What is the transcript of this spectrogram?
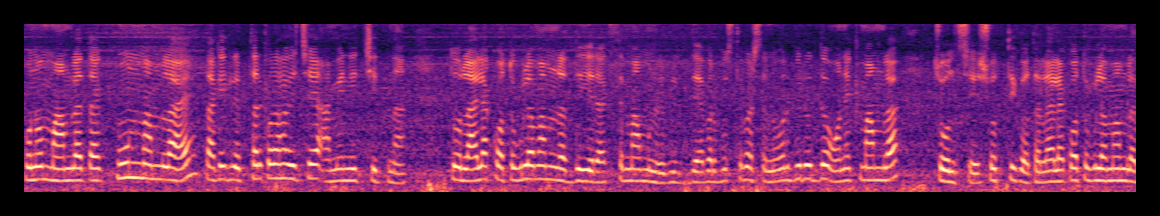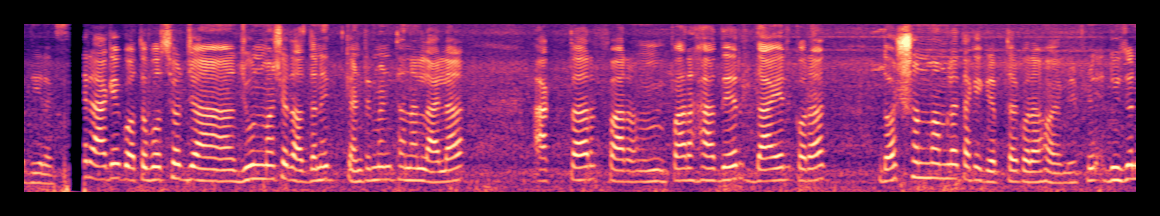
কোনো মামলা তা কোন মামলায় তাকে গ্রেপ্তার করা হয়েছে আমি নিশ্চিত না। তো লায়লা কতগুলো মামলা দিয়ে রাখছে মামুনের বিরুদ্ধে আবার বুঝতে পারছেন, ওর বিরুদ্ধে অনেক মামলা চলছে। সত্যি কথা, লায়লা কতগুলো মামলা দিয়ে রাখছে? এর আগে গত বছর জুন মাসে রাজধানীর ক্যান্টনমেন্ট থানার লায়লা আক্তার ফারহাদের দায়ের করা দর্শন মামলায় তাকে গ্রেপ্তার করা হয়। দুজন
